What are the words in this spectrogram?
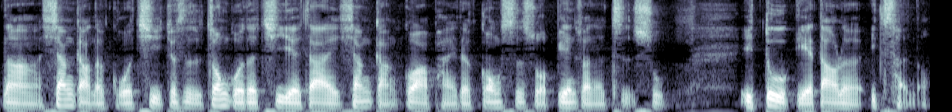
那香港的国企，就是中国的企业在香港挂牌的公司所编纂的指数。一度跌到了一层哦，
